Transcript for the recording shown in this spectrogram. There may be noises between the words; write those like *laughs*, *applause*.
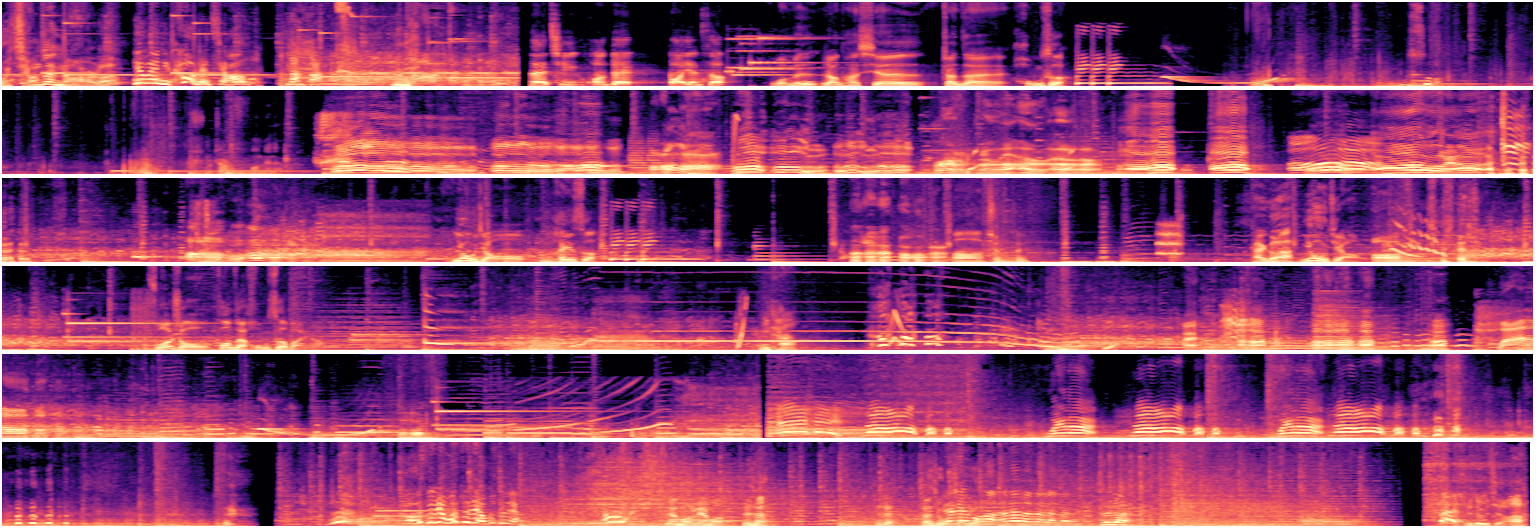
我强在哪儿了？因为你靠着墙。你们。现在请黄队报颜色。我们让他先站在红色。红色。是不是这样方便点？啊啊啊呃呃呃呃呃呃呃呃呃呃呃啊啊啊啊啊啊啊我要啊啊啊啊啊啊右脚黑色嗯嗯嗯嗯嗯嗯啊行可以凯哥右脚啊左手放在红色板上你看。哎啊啊啊啊啊啊！完了。哎，no！回来！no！回来！no！*laughs* 联盟，联盟，深深，深深？相信我，相信我。来来来来来来来，谁谁？哎，对不起了啊！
